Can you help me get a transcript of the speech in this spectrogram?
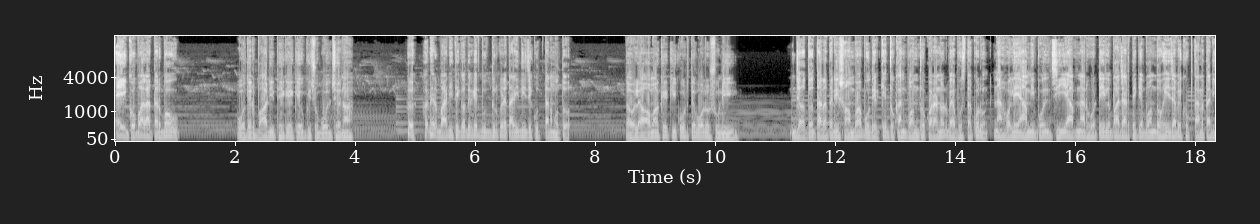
এই গোপাল আর তার বউ ওদের বাড়ি থেকে কেউ কিছু বলছে না? ওদের বাড়ি থেকে ওদেরকে দূর দূর করে তাড়িয়ে দিয়েছে কুত্তার মতো। তাহলে আমাকে কি করতে বলো শুনি? যত তাড়াতাড়ি সম্ভব ওদেরকে দোকান বন্ধ করানোর ব্যবস্থা করুন। না হলে আমি বলছি আপনার হোটেল বাজার থেকে বন্ধ হয়ে যাবে খুব তাড়াতাড়ি।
